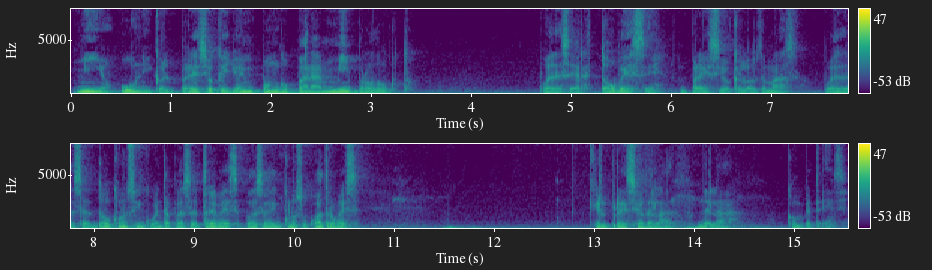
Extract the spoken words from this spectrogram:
mío, único, el precio que yo impongo para mi producto. Puede ser dos veces el precio que los demás, puede ser 2,50, puede ser tres veces, puede ser incluso cuatro veces que el precio de la, de la competencia.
